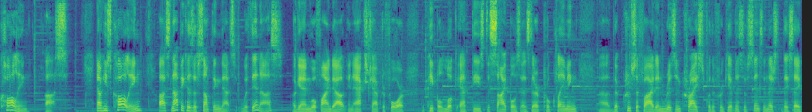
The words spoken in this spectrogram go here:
calling us. Now, he's calling us not because of something that's within us. Again, we'll find out in Acts chapter 4, the people look at these disciples as they're proclaiming uh, the crucified and risen Christ for the forgiveness of sins, and they say,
